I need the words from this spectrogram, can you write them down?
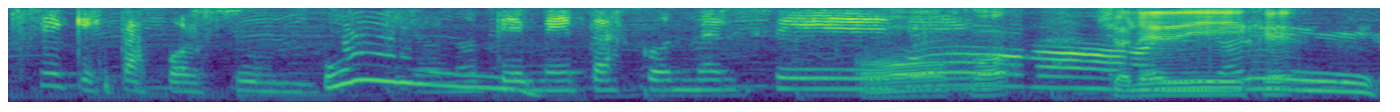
sé que estás por Zoom, pero no te metas con Mercedes. Ojo. Yo le dije.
